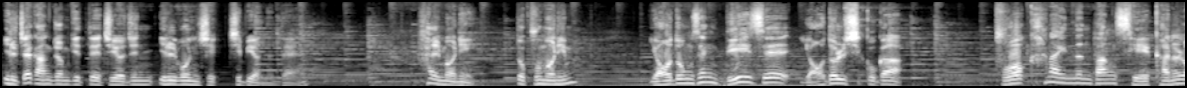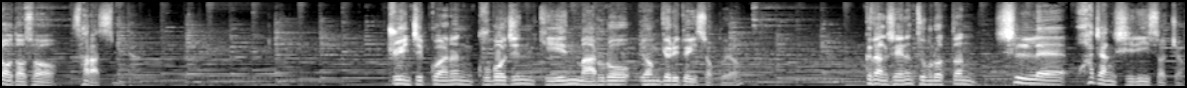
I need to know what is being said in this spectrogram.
일제강점기 때 지어진 일본식 집이었는데 할머니 또 부모님 여동생 넷의 여덟 식구가 부엌 하나 있는 방 세 칸을 얻어서 살았습니다. 주인집과는 굽어진 긴 마루로 연결이 돼 있었고요. 그 당시에는 드물었던 실내 화장실이 있었죠.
